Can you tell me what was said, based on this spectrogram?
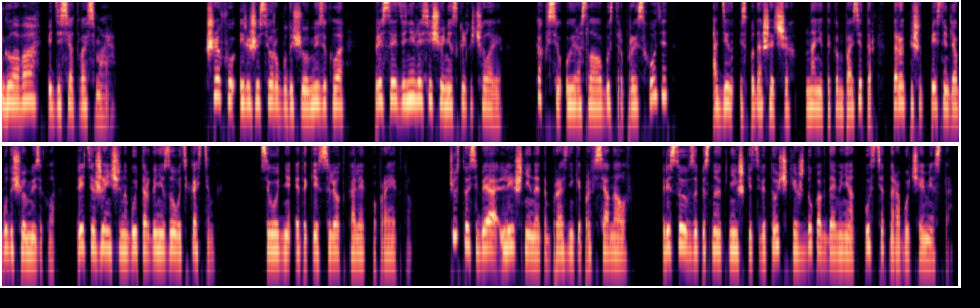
Глава 58. К шефу и режиссеру будущего мюзикла присоединились еще несколько человек. Как все у Ярослава быстро происходит, один из подошедших нанятый композитор, второй пишет песни для будущего мюзикла, третья женщина будет организовывать кастинг. Сегодня этакий слет коллег по проекту. Чувствуя себя лишней на этом празднике профессионалов, рисую в записной книжке цветочки, жду, когда меня отпустят на рабочее место.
